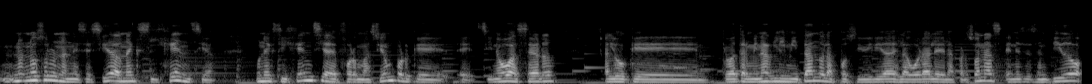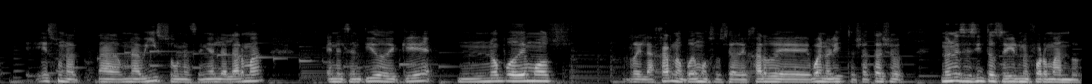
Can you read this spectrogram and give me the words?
no, no, solo una necesidad, una exigencia, una exigencia de formación porque eh, si no va a ser algo que, que, va a terminar limitando las posibilidades laborales de las personas. En ese sentido, es una, un aviso, una señal de alarma, en el sentido de que no podemos relajar, no podemos, o sea, dejar de, bueno, listo, ya está, yo no necesito seguirme formando.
